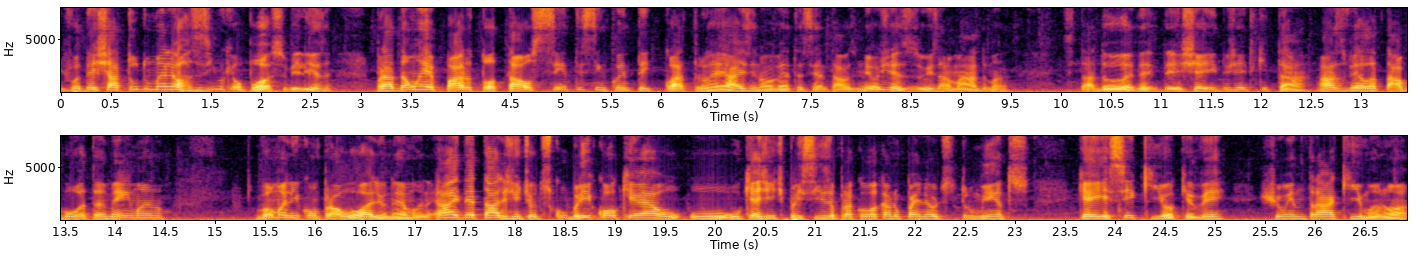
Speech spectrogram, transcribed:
vou deixar tudo melhorzinho que eu posso, beleza? Para dar um reparo total, R$ 154,90. Meu Jesus amado, mano. Você tá doido? Deixa aí do jeito que tá. As velas tá boa também, mano. Vamos ali comprar o óleo, né, mano? Ah, e detalhe, gente, eu descobri qual que é o, o, o que a gente precisa para colocar no painel de instrumentos. Que é esse aqui, ó, quer ver? Deixa eu entrar aqui, mano, ó.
